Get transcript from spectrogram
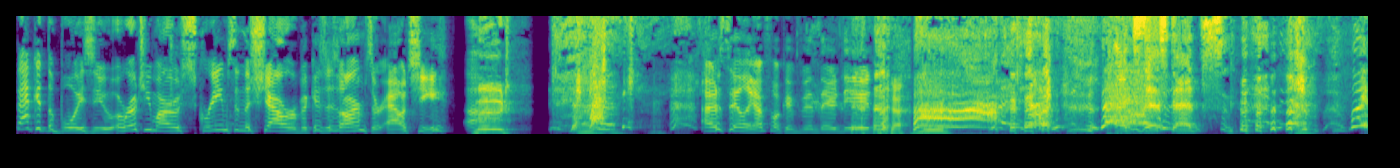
Back at the boy zoo, Orochimaru screams in the shower because his arms are ouchy. Mood. I would say like I fucking been there, dude. Mood. Existence. My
